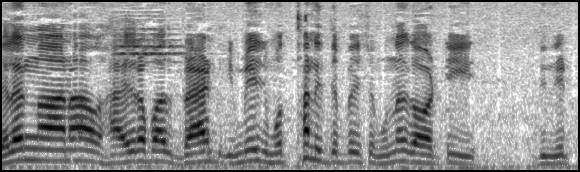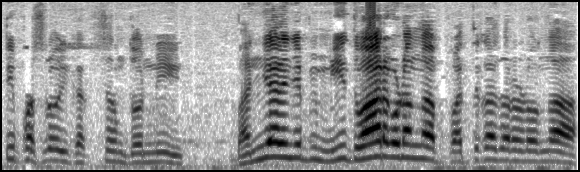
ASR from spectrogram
తెలంగాణ హైదరాబాద్ బ్రాండ్ ఇమేజ్ మొత్తాన్ని దెబ్బతీసి ఉన్నది కాబట్టి దీన్ని ఎట్టి పసలో ఈ కక్షంతో బంద్ చేయాలని చెప్పి మీ ద్వారా కూడా పత్రికా ద్వారా కూడా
